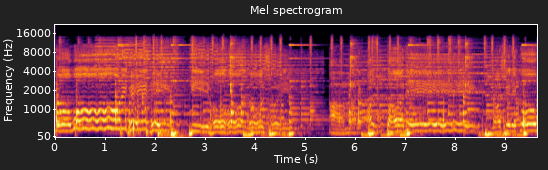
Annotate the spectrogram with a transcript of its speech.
গৌর ঘেরে কি হলো সই আমার অন্তরে রসের গৌর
